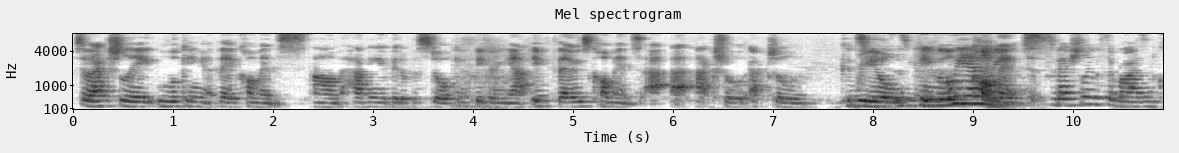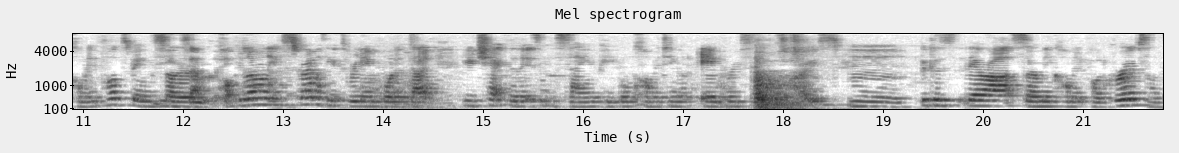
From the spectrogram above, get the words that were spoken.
So actually looking at their comments, um, having a bit of a stalk and figuring out if those comments are, are actual, actual real Consumers, people, yeah. comments. Especially with the rise in comment pods being so Exactly. popular on Instagram, I think it's really important that you check that it isn't the same people commenting on every single post Mm. because there are so many comment pod groups on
